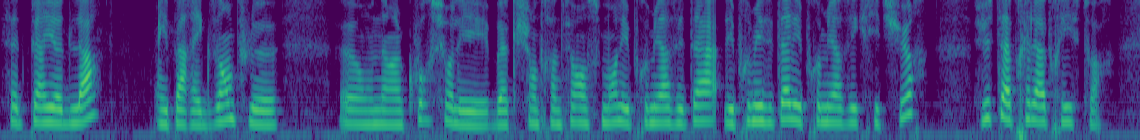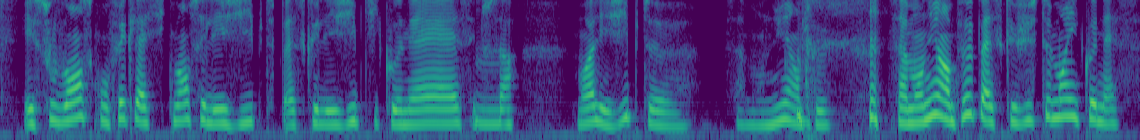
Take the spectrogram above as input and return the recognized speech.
cette période-là. Et par exemple, euh, on a un cours sur les bah, que je suis en train de faire en ce moment, les, premiers états, les premiers états, les premières écritures, juste après la préhistoire. Et souvent, ce qu'on fait classiquement, c'est l'Égypte, parce que l'Égypte, ils connaissent et tout mm. ça. Moi, l'Égypte, euh, ça m'ennuie un peu. ça m'ennuie un peu parce que justement, ils connaissent.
